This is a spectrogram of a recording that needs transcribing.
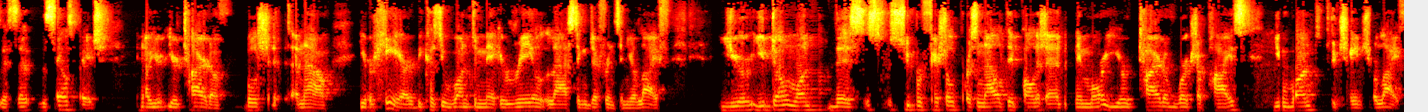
the, the sales page. You know, you're, you're tired of bullshit, and now you're here because you want to make a real lasting difference in your life you you don't want this superficial personality polish anymore. You're tired of workshop highs. You want to change your life,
